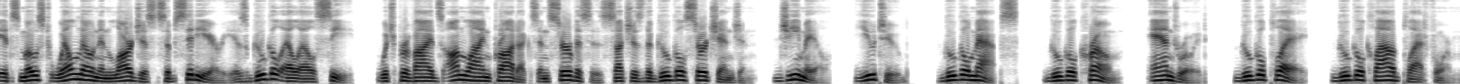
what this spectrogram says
Its most well-known and largest subsidiary is Google LLC, which provides online products and services such as the Google search engine, Gmail, YouTube, Google Maps, Google Chrome, Android, Google Play, Google Cloud Platform,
